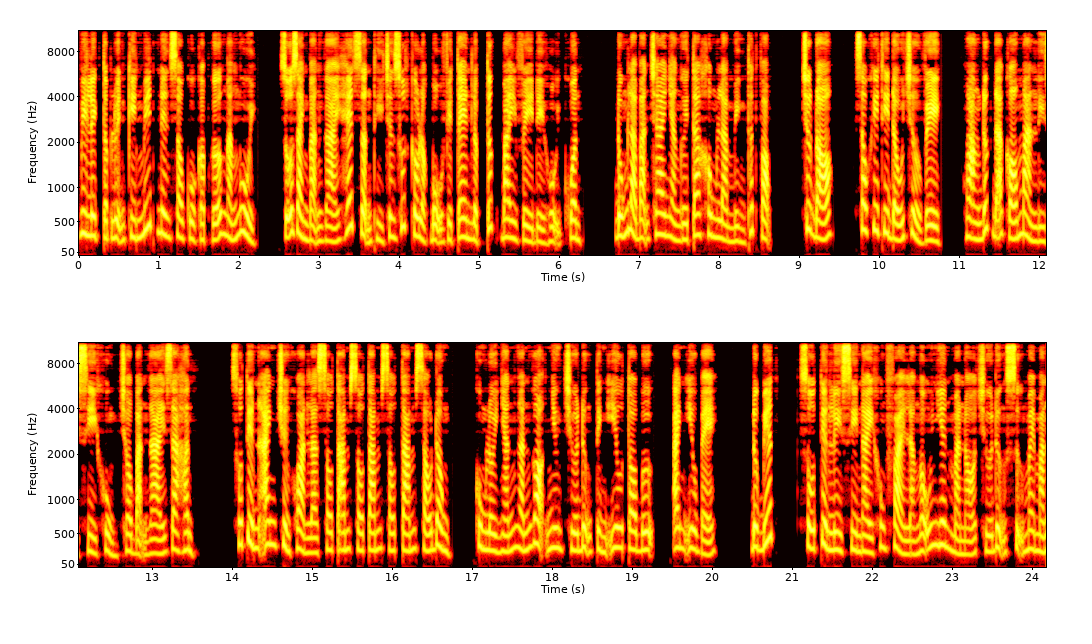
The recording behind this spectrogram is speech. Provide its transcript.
Vì lịch tập luyện kín mít nên sau cuộc gặp gỡ ngắn ngủi, dỗ dành bạn gái hết giận thì chân sút câu lạc bộ Viettel lập tức bay về để hội quân. Đúng là bạn trai nhà người ta không làm mình thất vọng. Trước đó, sau khi thi đấu trở về, Hoàng Đức đã có màn lì xì khủng cho bạn gái Gia Hân. Số tiền anh chuyển khoản là 6868686 đồng, cùng lời nhắn ngắn gọn nhưng chứa đựng tình yêu to bự, anh yêu bé. Được biết, số tiền lì xì này không phải là ngẫu nhiên mà nó chứa đựng sự may mắn,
